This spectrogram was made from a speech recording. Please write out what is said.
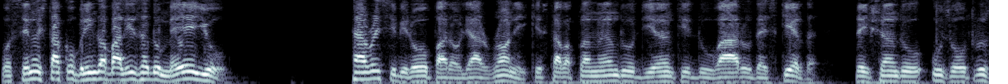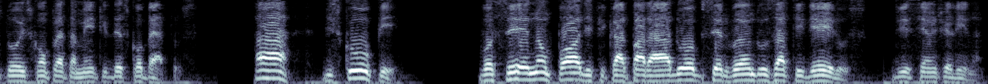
você não está cobrindo a baliza do meio. Harry se virou para olhar Ronnie, que estava planando diante do aro da esquerda, deixando os outros dois completamente descobertos. Ah, desculpe. Você não pode ficar parado observando os artilheiros, disse Angelina.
